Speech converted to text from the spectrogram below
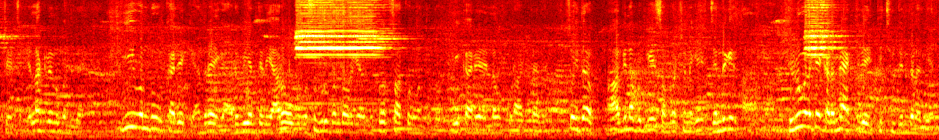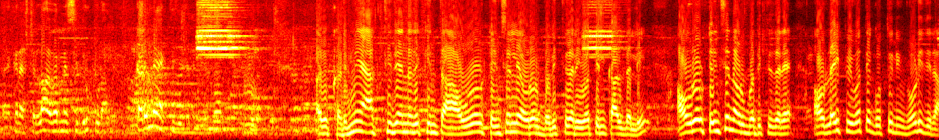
ಸ್ಟೇಟ್ಸ್ ಎಲ್ಲ ಕಡೆಯೂ ಬಂದಿದೆ. ಈ ಒಂದು ಕಾರ್ಯಕ್ಕೆ, ಅಂದರೆ ಈಗ ಅಡವಿ ಅಂತೇಳಿ ಯಾರೋ ಒಬ್ಬ ಹೊಸಬರು ಬಂದವರಿಗೆ ಅದನ್ನು ಪ್ರೋತ್ಸಾಹ ಕೊಡುವಂಥದ್ದು ಈ ಕಾರ್ಯ ಎಲ್ಲವೂ ಕೂಡ ಆಗ್ತಾ ಇದೆ. ಸೊ ಇದರ ಆಗಿನ ಬಗ್ಗೆ ಸಂರಕ್ಷಣೆಗೆ ಜನರಿಗೆ ತಿಳುವಳಿಕೆ ಕಡಿಮೆ ಆಗ್ತಿದೆ ಇತ್ತೀಚಿನ ದಿನಗಳಲ್ಲಿ ಅಂತ. ಯಾಕಂದರೆ ಅಷ್ಟೆಲ್ಲ ಅವೇರ್ನೆಸ್ ಇದ್ರೂ ಕೂಡ ಕಡಿಮೆ ಆಗ್ತಿದೆ ಅದು ಕಡಿಮೆ ಆಗ್ತಿದೆ ಅನ್ನೋದಕ್ಕಿಂತ ಅವ್ರವ್ರ ಟೆನ್ಷನ್ಲಿ ಅವ್ರವ್ರು ಬದುಕ್ತಿದ್ದಾರೆ ಇವತ್ತಿನ ಕಾಲದಲ್ಲಿ. ಅವ್ರವ್ರ ಟೆನ್ಷನ್ ಅವ್ರು ಬದುಕ್ತಿದ್ದಾರೆ. ಅವ್ರ ಲೈಫ್ ಇವತ್ತೇ ಗೊತ್ತು, ನೀವು ನೋಡಿದ್ದೀರಾ?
